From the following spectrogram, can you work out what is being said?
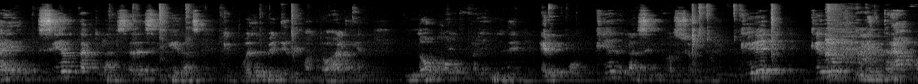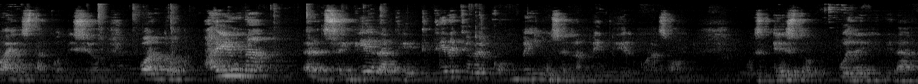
Hay cierta clase de cegueras que pueden venir cuando alguien no comprende el porqué de la situación, qué, qué es lo que le trajo a esta condición. Cuando hay una eh, ceguera que, que, tiene que ver con velos en la mente y el corazón, pues esto puede generar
